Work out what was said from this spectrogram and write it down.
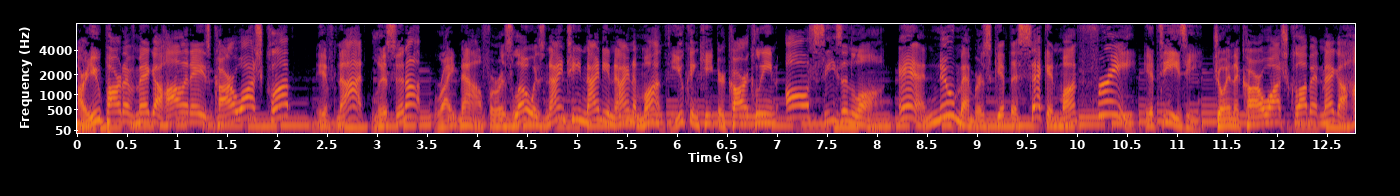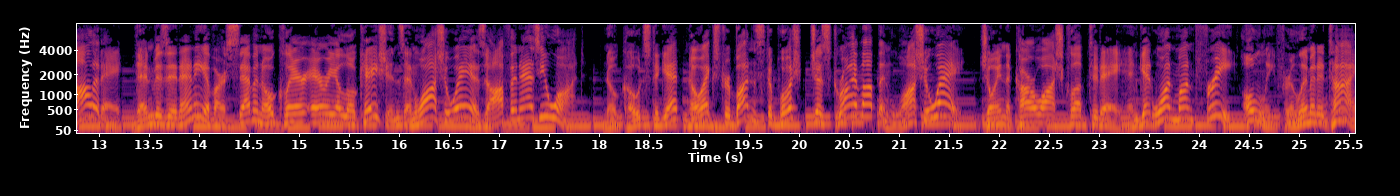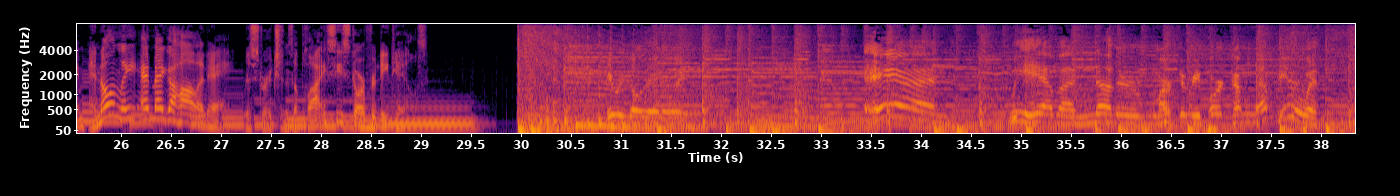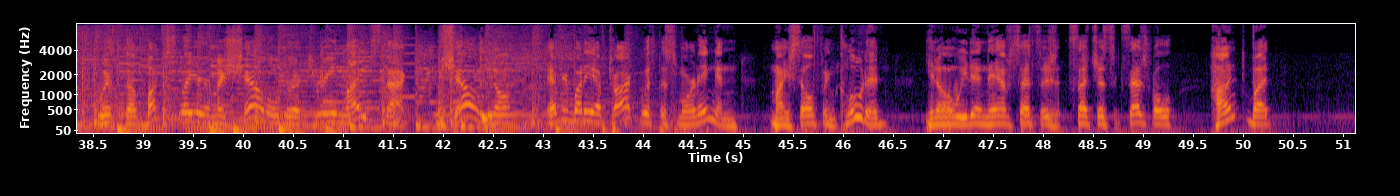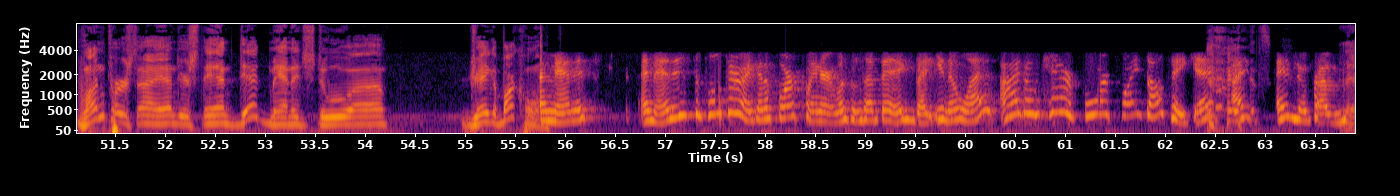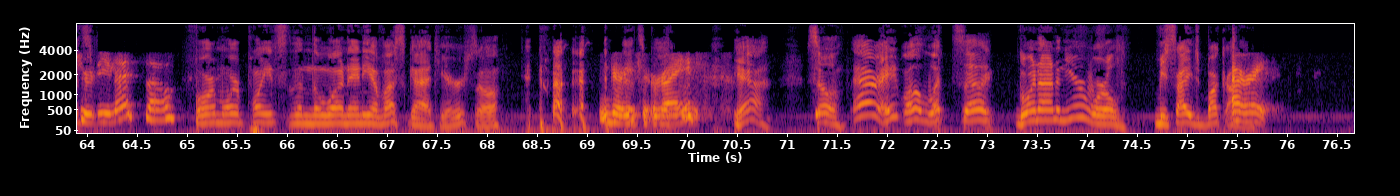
Are you part of Mega Holidays Car Wash Club? If not, listen up. Right now, for as low as $19.99 a month, you can keep your car clean all season long. And new members get the second month free. It's easy. Join the Car Wash Club at Mega Holiday, then visit any of our seven Eau Claire area locations and wash away as often as you want. No codes to get, no extra buttons to push, just drive up and wash away. Join the Car Wash Club today and get one month free, only for a limited time and only at Mega Holiday. Restrictions apply. See store for details. Here we go right away. And we have another market report coming up here with with the buck slayer Michelle over at Terrain Livestock. Michelle, you know, everybody I've talked with this morning, and myself included, you know, we didn't have such a, such a successful hunt, but one person I understand did manage to uh, drag a buck home. I managed I managed to pull through. I got a four pointer. It wasn't that big, but you know what? I don't care. Four points, I'll take it. I, I have no problem shooting it. So four more points than the one any of us got here. So very true, great. right? Yeah. So all right. Well, what's uh, going on in your world besides Buckeye? All right.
